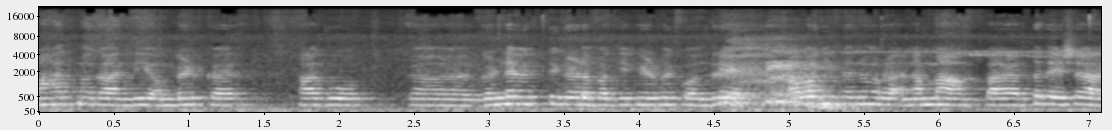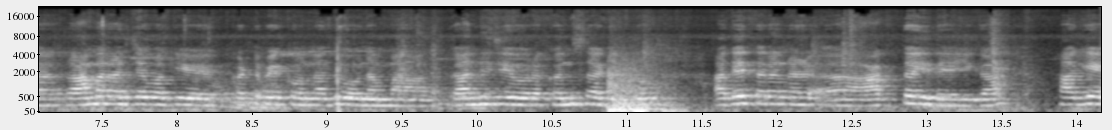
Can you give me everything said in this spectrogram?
ಮಹಾತ್ಮ ಗಾಂಧಿ, ಅಂಬೇಡ್ಕರ್ ಹಾಗೂ ಗಣ್ಯ ವ್ಯಕ್ತಿಗಳ ಬಗ್ಗೆ ಹೇಳಬೇಕು ಅಂದರೆ ಅವಾಗಿಂದನೂ ನಮ್ಮ ಭಾರತ ದೇಶ ರಾಮರಾಜ್ಯವಾಗಿ ಕಟ್ಟಬೇಕು ಅನ್ನೋದು ನಮ್ಮ ಗಾಂಧೀಜಿಯವರ ಕನಸಾಗಿತ್ತು. ಅದೇ ಥರ ನ ಆಗ್ತಾ ಇದೆ ಈಗ. ಹಾಗೆ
